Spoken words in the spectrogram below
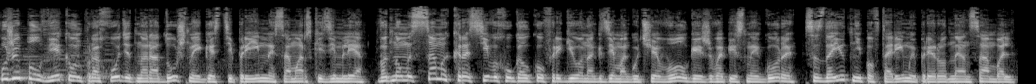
Уже полвека он проходит на радушной и гостеприимной Самарской земле. В одном из самых красивых уголков региона, где могучая Волга и живописные горы создают неповторимый природный ансамбль.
